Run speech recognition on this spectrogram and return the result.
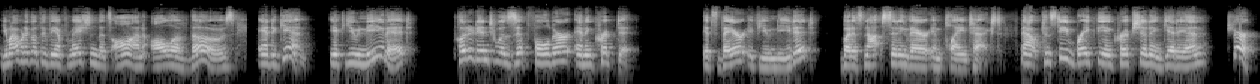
you might want to go through the information that's on all of those. And again, if you need it, put it into a zip folder and encrypt it. It's there if you need it, but it's not sitting there in plain text. Now, can Steve break the encryption and get in? Sure.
